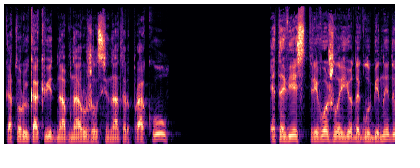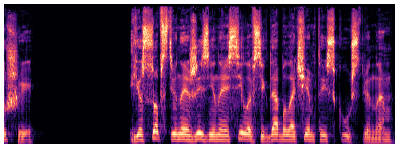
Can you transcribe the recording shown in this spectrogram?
которую, как видно, обнаружил сенатор Прокул, эта весть тревожила ее до глубины души. Ее собственная жизненная сила всегда была чем-то искусственным.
